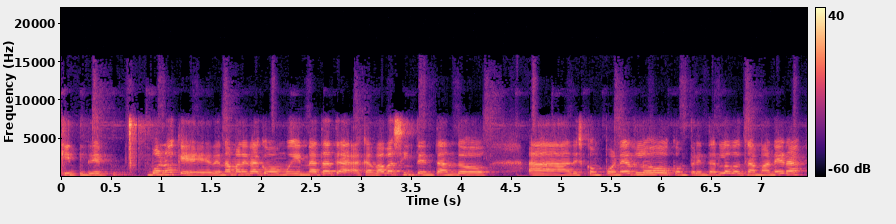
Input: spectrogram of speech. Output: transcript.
de, bueno, que de una manera como muy innata te acababas intentando a descomponerlo o comprenderlo de otra manera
